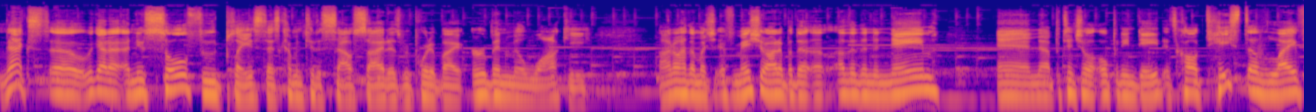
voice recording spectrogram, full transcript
next, uh, we got a, a new soul food place that's coming to the south side, as reported by Urban Milwaukee. I don't have that much information on it, but the, uh, other than the name and uh, potential opening date, it's called Taste of Life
